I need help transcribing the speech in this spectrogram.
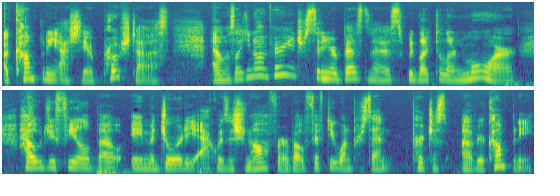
A company actually approached us and was like, you know, I'm very interested in your business. We'd like to learn more. How would you feel about a majority acquisition offer, about 51% purchase of your company?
